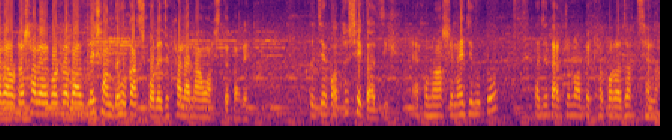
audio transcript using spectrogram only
এগারোটা সাড়ে এগারোটা বাজলে সন্দেহ কাজ করে যে খালা নাও আসতে পারে। তো যে কথা সে কাজই। এখনও আসে নাই যেহেতু। কাজে তার জন্য অপেক্ষা করা যাচ্ছে না।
